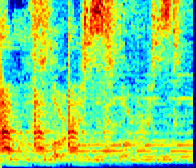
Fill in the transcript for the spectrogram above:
I'm a florist. I'm florist.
